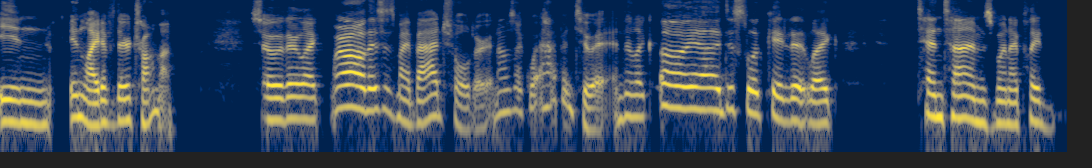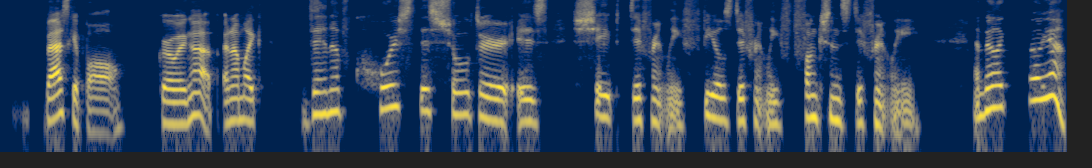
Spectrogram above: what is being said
in in light of their trauma. So they're like, "Oh, this is my bad shoulder." And I was like, "What happened to it?" And they're like, "Oh, yeah, I dislocated it like 10 times when I played basketball growing up." And I'm like, "Then of course this shoulder is shaped differently, feels differently, functions differently." And they're like, "Oh yeah.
